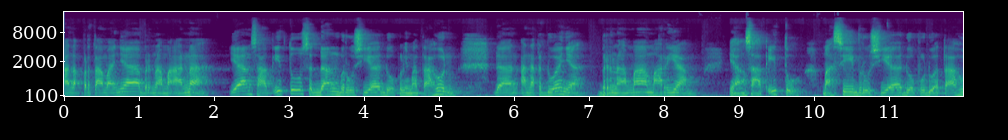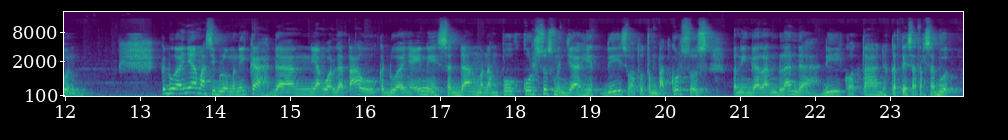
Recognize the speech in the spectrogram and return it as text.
Anak pertamanya bernama Ana yang saat itu sedang berusia 25 tahun dan anak keduanya bernama Maryam yang saat itu masih berusia 22 tahun. Keduanya masih belum menikah dan yang warga tahu keduanya ini sedang menempuh kursus menjahit di suatu tempat kursus peninggalan Belanda di kota dekat desa tersebut.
